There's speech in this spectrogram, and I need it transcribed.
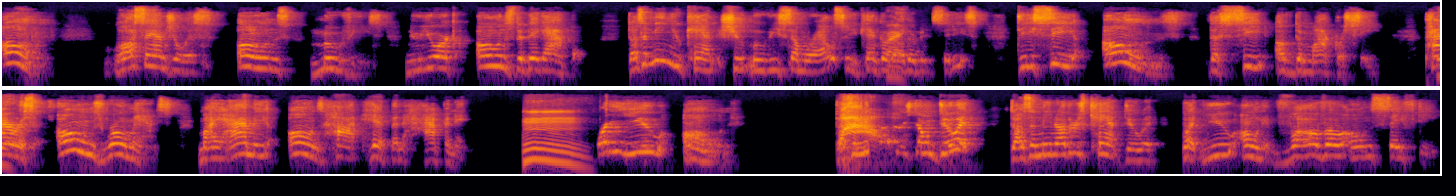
own? Los Angeles owns movies. New York owns the Big Apple. Doesn't mean you can't shoot movies somewhere else or you can't go Right. to other big cities. DC owns the seat of democracy. Paris owns romance. Miami owns hot, hip, and happening. Mm. What do you own? Doesn't Wow. mean others don't do it. Doesn't mean others can't do it, but you own it. Volvo owns safety.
